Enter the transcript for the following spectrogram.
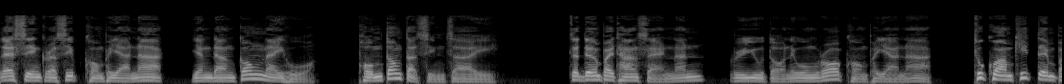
และเสียงกระซิบของพญานาคยังดังก้องในหัว ผมต้องตัดสินใจ จะเดินไปทางแสงนั้น หรืออยู่ต่อในวงรอบของพญานาค ทุกความคิดเต็มไป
